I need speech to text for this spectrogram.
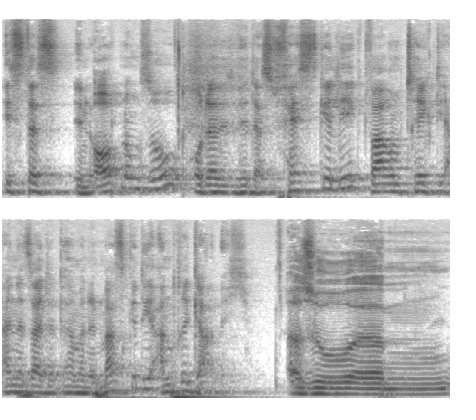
ist das in Ordnung so oder wird das festgelegt? Warum trägt die eine Seite permanent Maske, die andere gar nicht? Also ähm,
